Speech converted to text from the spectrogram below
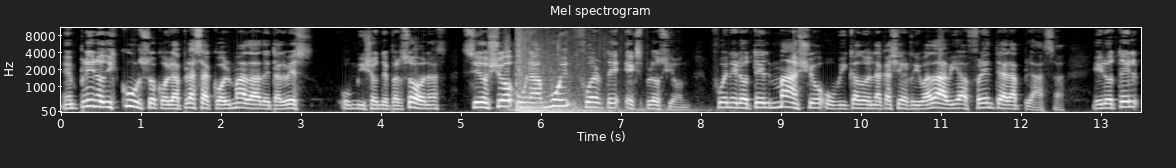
En pleno discurso, con la plaza colmada de tal vez un millón de personas, se oyó una muy fuerte explosión. Fue en el Hotel Mayo, ubicado en la calle Rivadavia, frente a la plaza. El hotel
